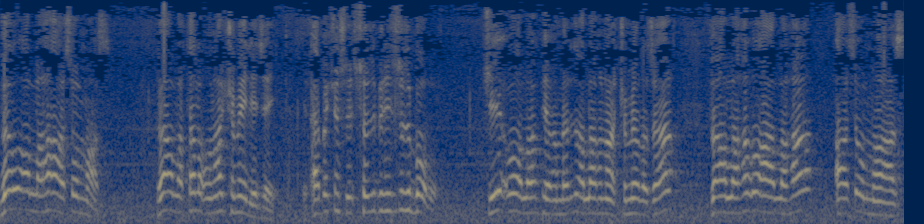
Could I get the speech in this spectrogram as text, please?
və o Allaha asi olmaz və Allah təala ona kömək edəcək. Əbəkin sözü birinci sözü bu olur ki, o Allahın peyğəmbəridir, Allah ona kömək olacaq və Allaha o Allaha asi olmaz.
